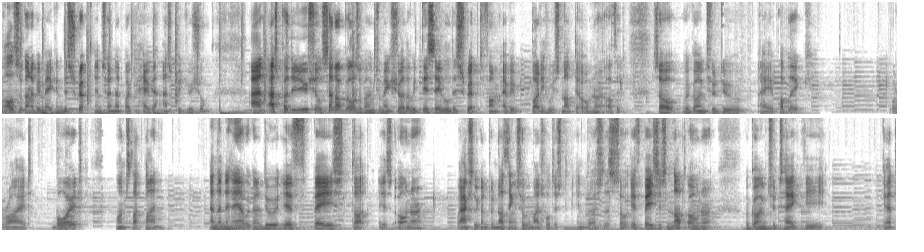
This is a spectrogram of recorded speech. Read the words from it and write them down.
We're also going to be making the script into a network behavior as per usual. And as per the usual setup, we're also going to make sure that we disable the script from everybody who's not the owner of it. So we're going to do a public, we'll write void on start client. And then in here, we're going to do if base dot is owner we're actually going to do nothing, so we might as well just inverse this. So if base is not owner, we're going to take the get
